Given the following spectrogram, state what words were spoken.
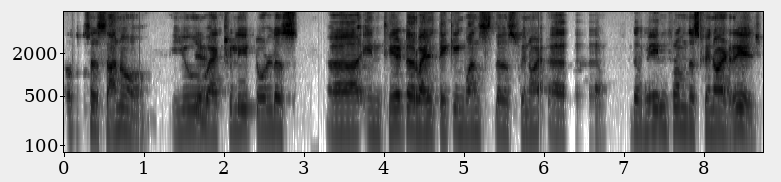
Professor Sano, you Yes. actually told us uh, in theater while taking once the sphenoid, uh, the vein from the sphenoid ridge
